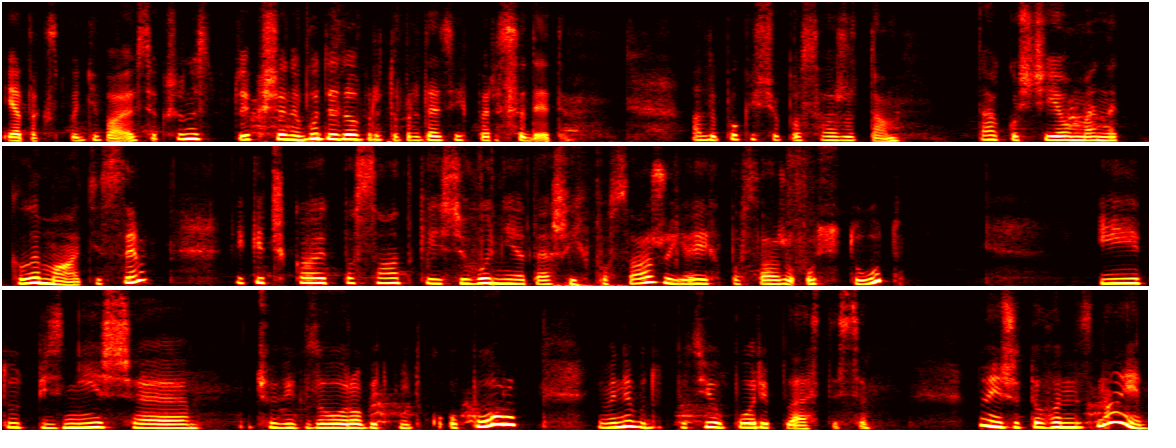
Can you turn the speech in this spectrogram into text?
Я так сподіваюся. Якщо не, якщо не буде добре, то придеться їх пересадити але поки що посажу там. Також є у мене клематіси, які чекають посадки. І сьогодні я теж їх посажу. Я їх посажу ось тут. І тут пізніше чоловік робить мені таку опору, і вони будуть по цій опорі плестися. Ну, він же того не знає,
